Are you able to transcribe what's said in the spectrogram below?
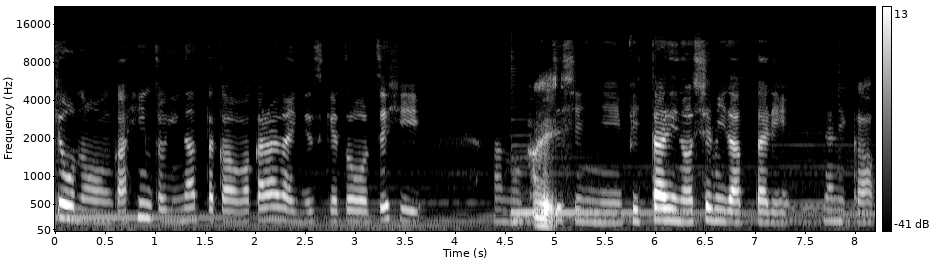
今日のがヒントになったかはわからないんですけど、ぜひ、あの、はいご自身にぴったりの趣味だったり、何か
